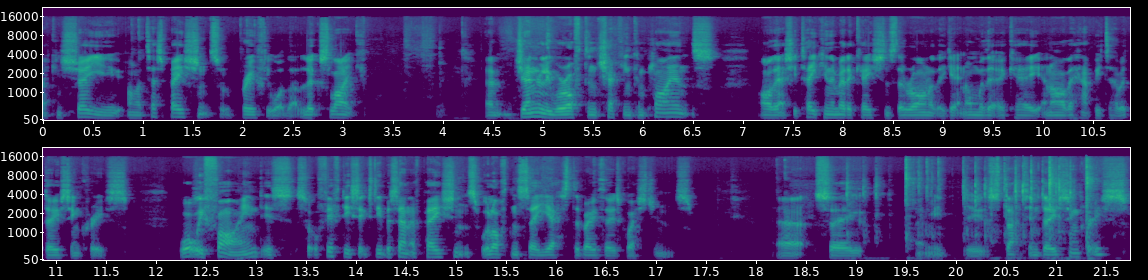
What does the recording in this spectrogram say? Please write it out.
I can show you on a test patient sort of briefly what that looks like. Um, generally, we're often checking compliance. Are they actually taking the medications they're on? Are they getting on with it okay? And are they happy to have a dose increase? What we find is sort of 50, 60% of patients will often say yes to both those questions. Uh, so let me do statin dose increase.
